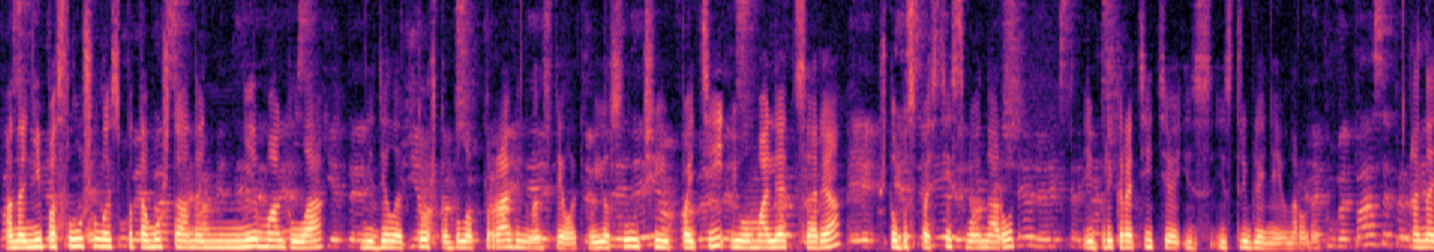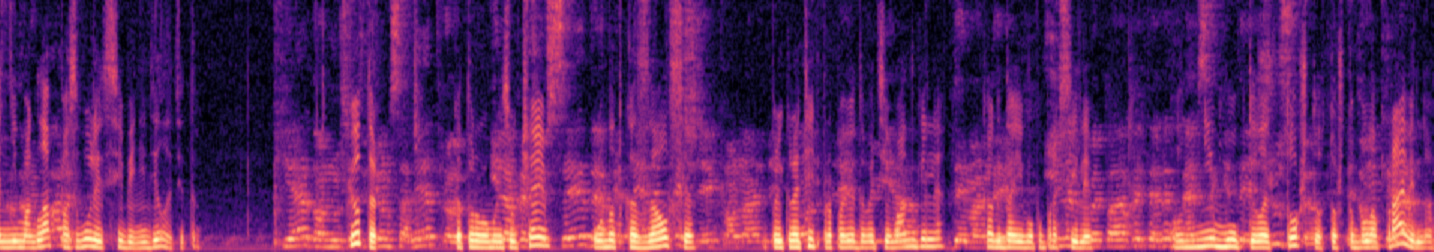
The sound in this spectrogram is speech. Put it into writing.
Она не послушалась, потому что она не могла не делать то, что было правильно сделать. В ее случае пойти и умолять царя, чтобы спасти свой народ и прекратить истребление ее народа. Она не могла позволить себе не делать это. Петр, которого мы изучаем, он отказался прекратить проповедовать Евангелие, когда его попросили. Он не мог делать то, что, то, что было правильно.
